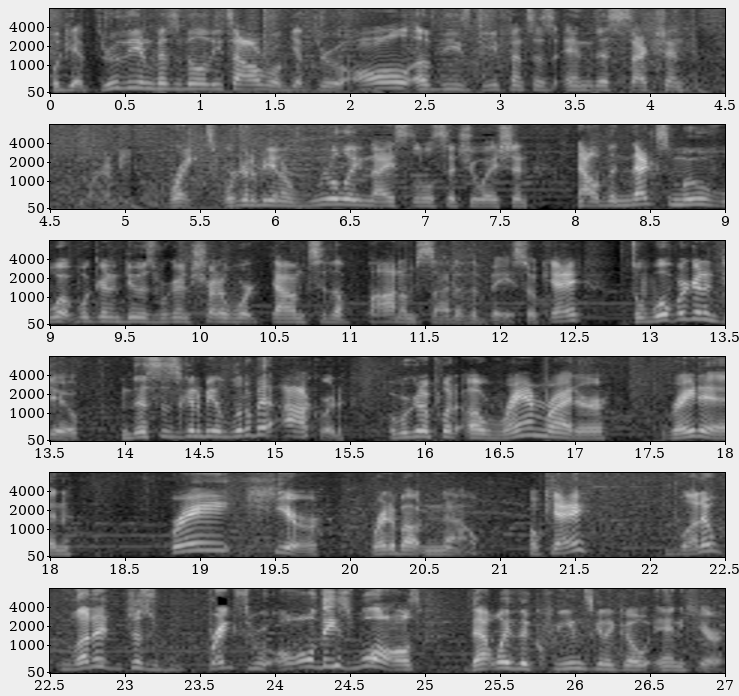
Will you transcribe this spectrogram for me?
We'll get through the invisibility tower. We'll get through all of these defenses in this section. We're going to be great. We're going to be in a really nice little situation. Now, the next move, what we're going to do is we're going to try to work down to the bottom side of the base, okay? So what we're going to do, and this is going to be a little bit awkward, but we're going to put a Ram Rider right in, right here, right about now, okay? Let it, let it just break through all these walls. That way the queen's going to go in here.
